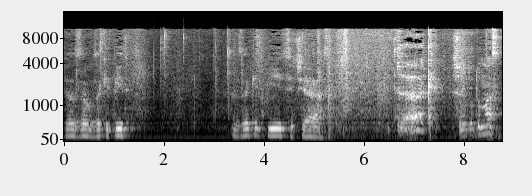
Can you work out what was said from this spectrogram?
сейчас за- закипит. Закипит сейчас. Так, что тут у нас?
